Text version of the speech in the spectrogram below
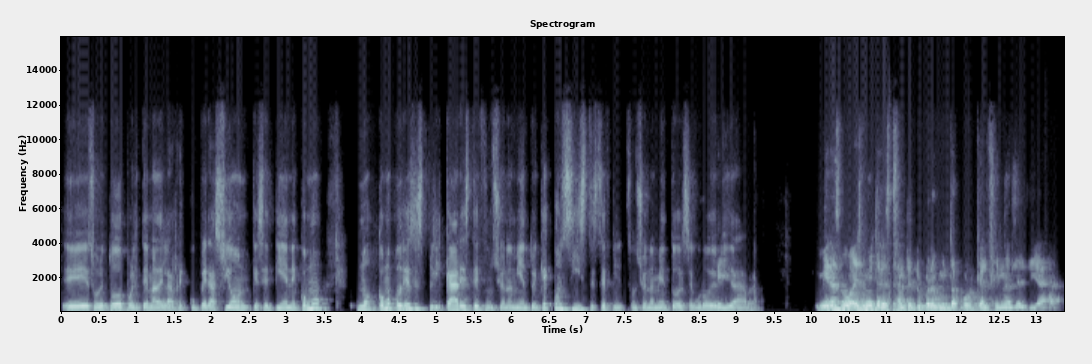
eh, sobre todo por el tema de la recuperación que se tiene. ¿Cómo, no, ¿Cómo podrías explicar este funcionamiento? ¿En qué consiste este funcionamiento del seguro de vida, Abraham? Mira, es, muy interesante tu pregunta porque al final del día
